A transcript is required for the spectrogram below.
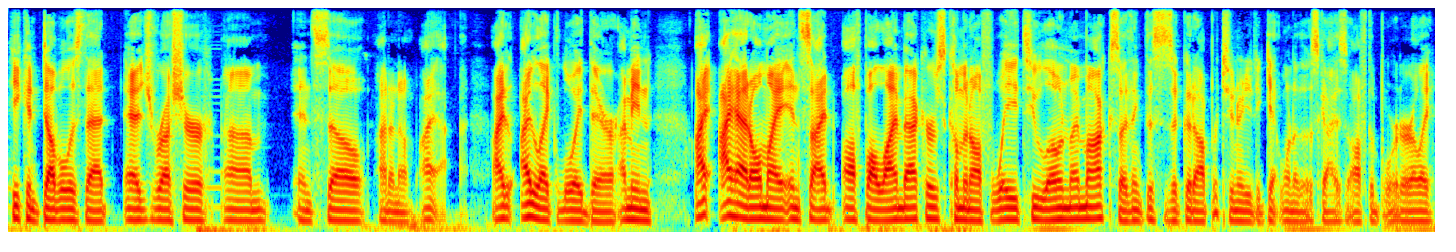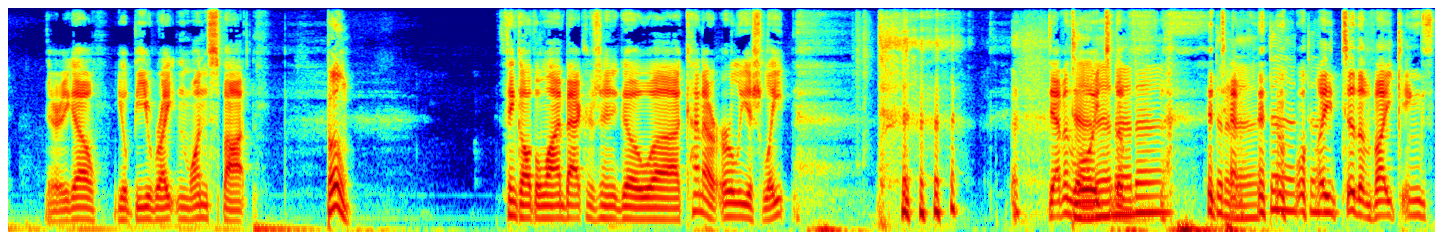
he can double as that edge rusher. Um, and so I don't know. I I I like Lloyd there. I mean, I I had all my inside off ball linebackers coming off way too low in my mock, so I think this is a good opportunity to get one of those guys off the board early. There you go. You'll be right in one spot. Boom. Think all the linebackers are going to go uh, kind of early-ish late. Devin Lloyd to the Da-da-da-da. To the Vikings.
